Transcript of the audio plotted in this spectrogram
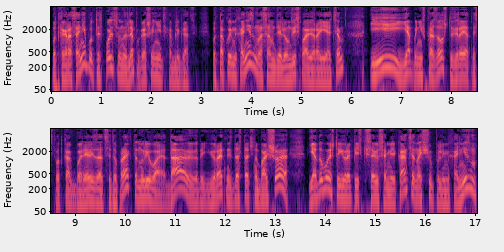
вот как раз они будут использованы для погашения этих облигаций. Вот такой механизм, на самом деле, он весьма вероятен, и я бы не сказал, что вероятность вот как бы реализации этого проекта нулевая. Да, вероятность достаточно большая. Я думаю, что Европейский Союз и американцы нащупали механизм,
